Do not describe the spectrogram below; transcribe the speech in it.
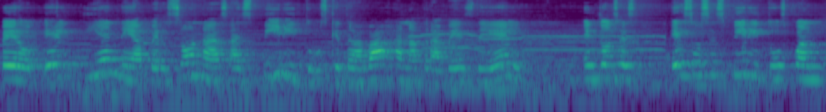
pero Él tiene a personas, a espíritus que trabajan a través de Él. Entonces, esos espíritus, cuando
